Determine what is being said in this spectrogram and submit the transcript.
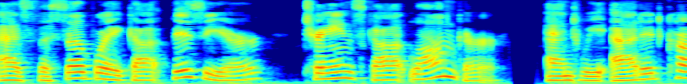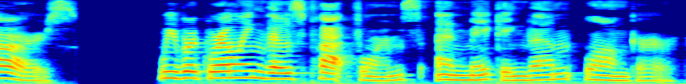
As the subway got busier, trains got longer, and we added cars. We were growing those platforms and making them longer.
